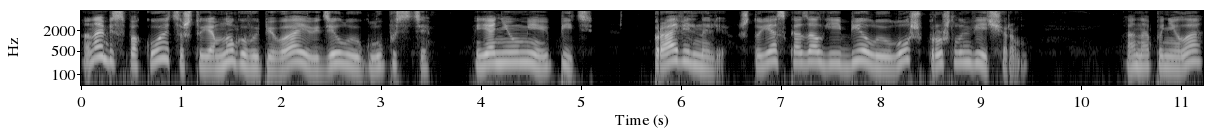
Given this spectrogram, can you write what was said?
Она беспокоится, что я много выпиваю и делаю глупости. Я не умею пить. Правильно ли, что я сказал ей белую ложь прошлым вечером? Она поняла,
